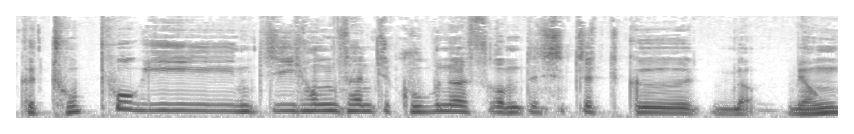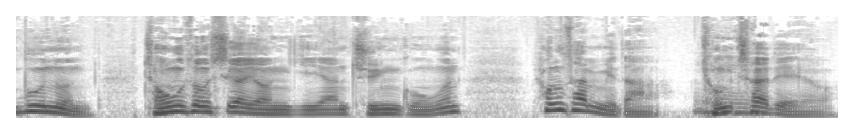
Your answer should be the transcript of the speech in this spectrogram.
그 조폭인지 형사인지 구분할 수가 없는데 진짜 그 명분은 정우성 씨가 연기한 주인공은 형사입니다. 경찰이에요.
